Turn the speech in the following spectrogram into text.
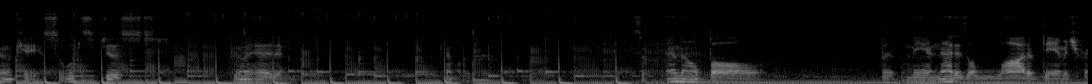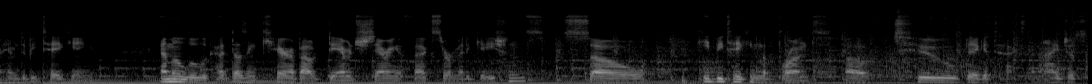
Okay, so let's just go ahead and come on. So ML Ball, but man, that is a lot of damage for him to be taking. Emma Luluca doesn't care about damage sharing effects or mitigations, so he'd be taking the brunt of two big attacks, and I just,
